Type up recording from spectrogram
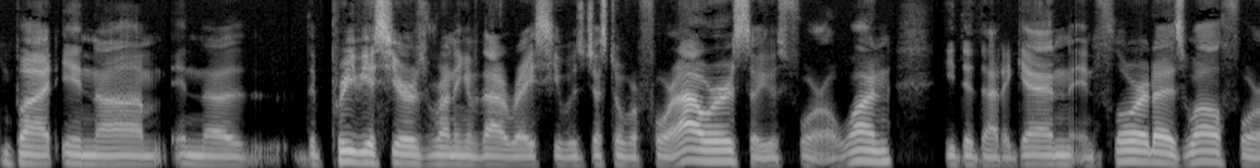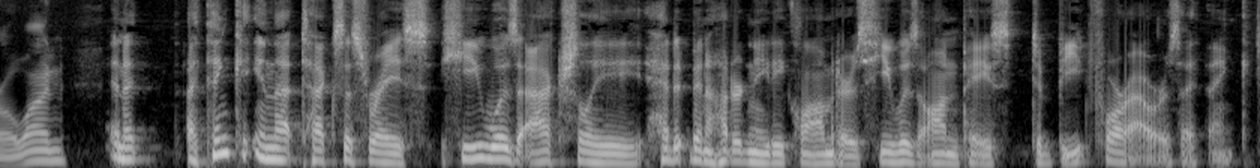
but in um, in the the previous year's running of that race, he was just over four hours, so he was 401. He did that again in Florida as well, 401. And it, I think in that Texas race, he was actually had it been 180 kilometers, he was on pace to beat four hours. I think.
